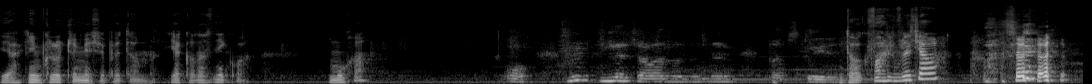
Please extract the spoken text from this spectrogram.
Jakim kluczem ja się pytam? Jak ona znikła? Mucha? O, leciała za ten, patrz, tu jest. Do akwarium wleciała?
